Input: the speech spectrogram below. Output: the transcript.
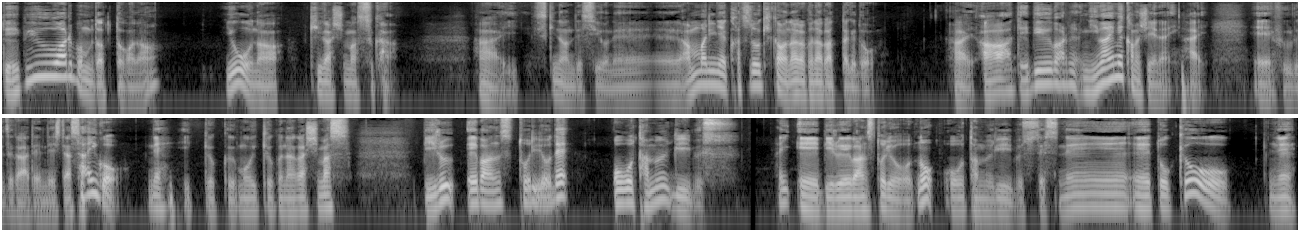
デビューアルバムだったかな？ような気がしますが。はい。好きなんですよね。あんまりね、活動期間は長くなかったけど。はい。ああ、デビューアルバム、2枚目かもしれない。はい。えー、フールズガーデンでした。最後、ね、1曲、もう1曲流します。ビル・エヴァンストリオで、オータム・リーブス。はい。えー、ビル・エヴァンストリオのオータム・リーブスですね。えっ、ー、と、今日ね、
